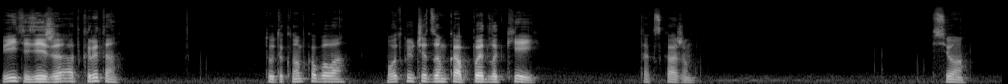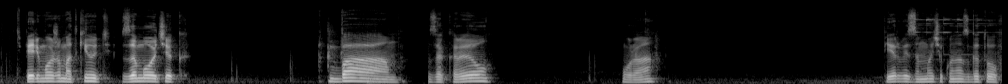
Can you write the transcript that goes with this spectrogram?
Видите, здесь же открыто. Тут и кнопка была. Вот ключ от замка, padlock key. Так скажем. Все. Теперь можем откинуть замочек. Бам! Закрыл. Ура. Первый замочек у нас готов.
